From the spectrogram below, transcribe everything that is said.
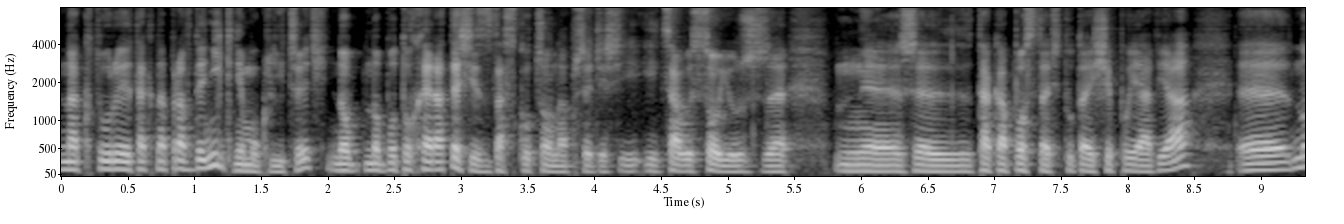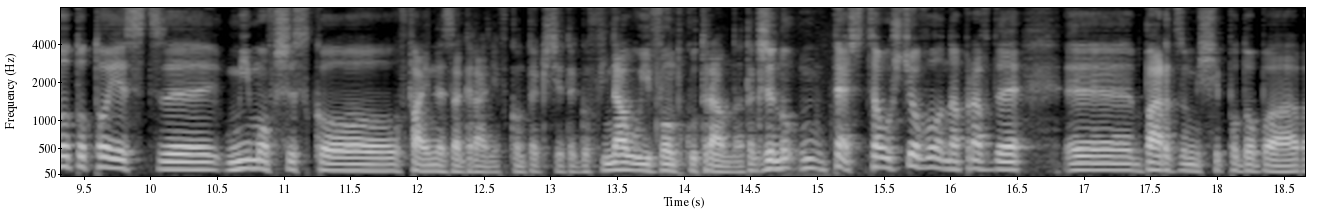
na który tak naprawdę nikt nie mógł liczyć, no, no bo to Hera też jest zaskoczona przecież i, i cały sojusz, że, y, że taka postać tutaj się pojawia, y, no to to jest mimo wszystko fajne zagranie w kontekście tego finału i wątku Trauna. Także no, też całościowo naprawdę bardzo mi się podoba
